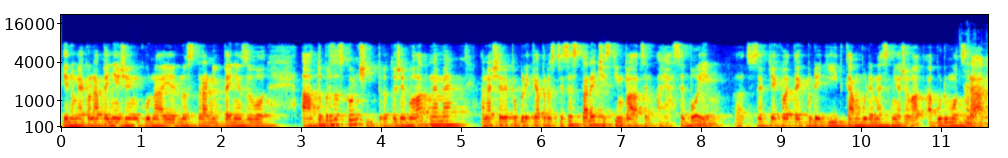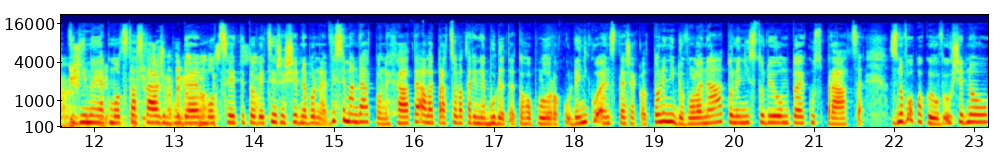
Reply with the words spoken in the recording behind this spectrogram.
jenom jako na peněženku, na jednostranný penězovod a to brzo skončí, protože bohatneme a naše republika prostě se stane čistým plácem. A já se bojím, co se v těch letech bude dít, kam budeme směřovat a budu moc rád, když... Vidíme, jak moc ta stáž bude moci tyto věci řešit nebo ne. Vy si mandát ponecháte, ale pracovat tady nebudete toho půl roku. Deníku N jste řekl, to není dovolená, to není studium, to je kus práce. Znovu opakuju, vy už jednou,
